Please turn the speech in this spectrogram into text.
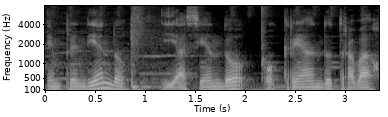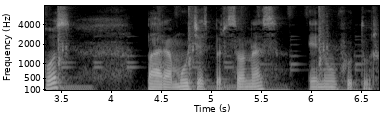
emprendiendo y haciendo o creando trabajos para muchas personas en un futuro.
